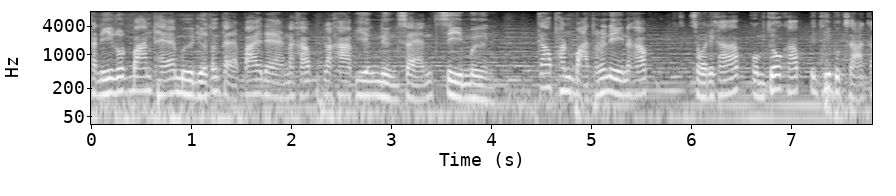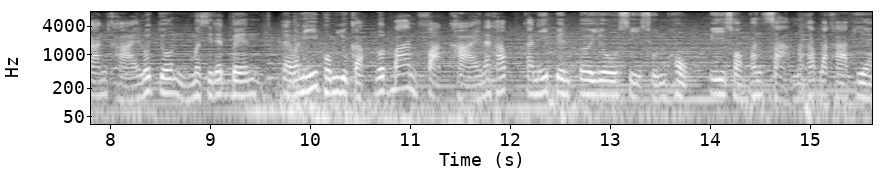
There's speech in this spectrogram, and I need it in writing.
คันนี้รถบ้านแท้มือเดียวตั้งแต่ป้ายแดงนะครับ ราคาเพียง 1 4 9 0 0 0 บาทเท่านั้นเองนะครับ สวัสดีครับ ผมโจ้ครับ เป็นที่ปรึกษาการขายรถยนต์ Mercedes-Benz แต่วันนี้ผมอยู่กับรถบ้านฝากขายนะครับ คันนี้เป็น p e r y o 406 ปี 2003 นะครับ ราคาเพียง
